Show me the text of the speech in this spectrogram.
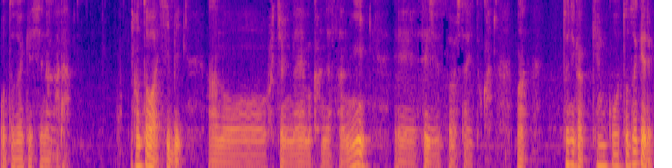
お届けしながら、あとは日々、あの、不調に悩む患者さんに、えー、施術をしたりとか、まあ、とにかく健康を届ける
